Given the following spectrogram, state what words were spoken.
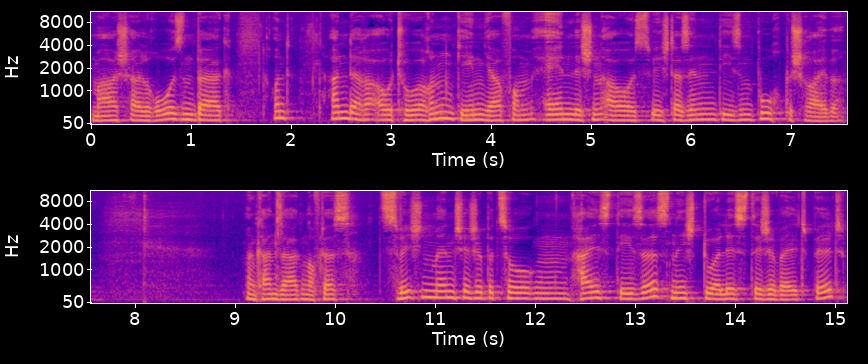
Marshall Rosenberg und andere Autoren gehen ja vom Ähnlichen aus, wie ich das in diesem Buch beschreibe. Man kann sagen, auf das Zwischenmenschliche bezogen heißt dieses nicht dualistische Weltbild.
